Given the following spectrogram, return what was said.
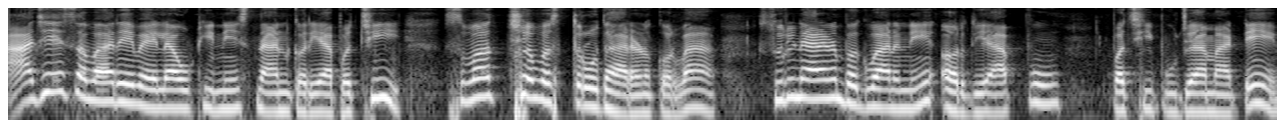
આજે સવારે વહેલા ઉઠીને સ્નાન કર્યા પછી સ્વચ્છ વસ્ત્રો ધારણ કરવા સૂર્યનારાયણ ભગવાનને અર્ધ્ય આપવું, પછી પૂજા માટે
